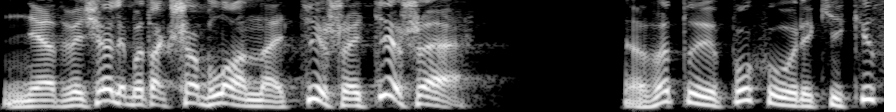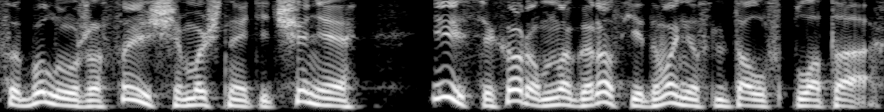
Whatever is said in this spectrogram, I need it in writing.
«Не отвечали бы так шаблонно! Тише, тише!» В эту эпоху у реки Киса было ужасающе мощное течение, и Сихару много раз едва не слетал с плота.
